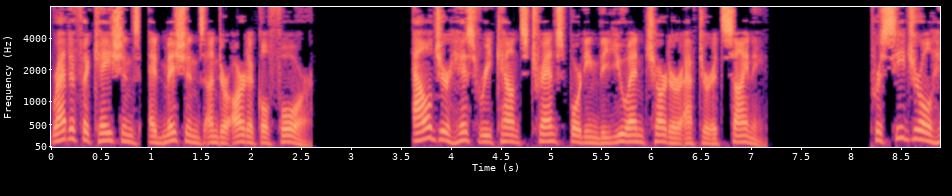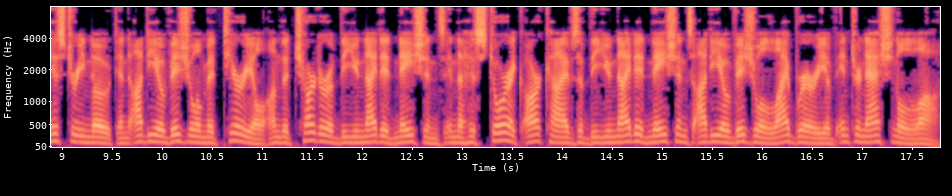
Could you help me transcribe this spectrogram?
Ratifications – admissions under Article 4 Alger Hiss recounts transporting the UN Charter after its signing. Procedural history note and audiovisual material on the Charter of the United Nations in the Historic Archives of the United Nations Audiovisual Library of International Law.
